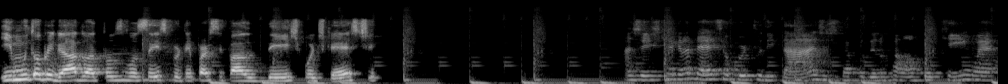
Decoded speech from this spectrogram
E muito obrigado a todos vocês por ter participado deste podcast. A gente que agradece a oportunidade de estar podendo falar um pouquinho é,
